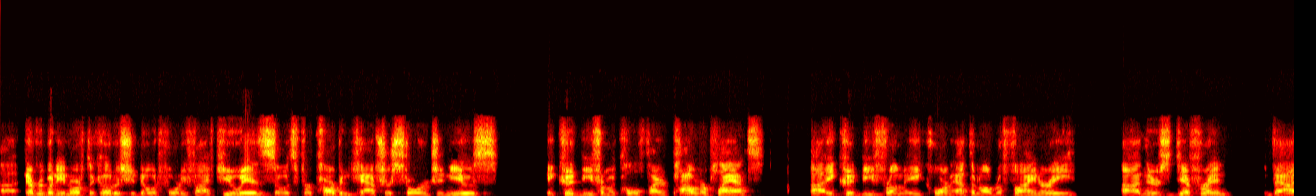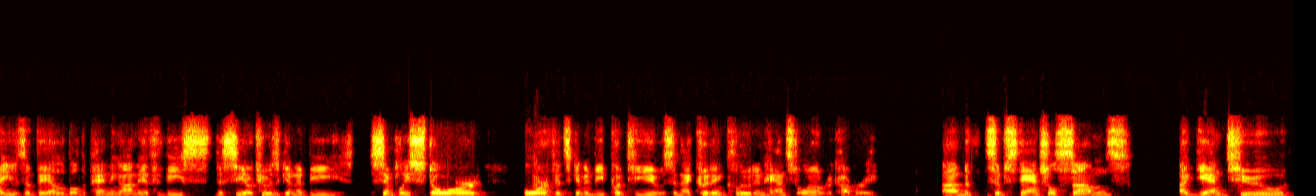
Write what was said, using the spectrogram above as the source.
Uh, everybody in North Dakota should know what 45Q is, so it's for carbon capture, storage, and use. It could be from a coal-fired power plant, uh, it could be from a corn ethanol refinery, uh, and there's different values available depending on if the CO2 is gonna be simply stored or if it's gonna be put to use, and that could include enhanced oil recovery. Uh, but substantial sums, again, to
